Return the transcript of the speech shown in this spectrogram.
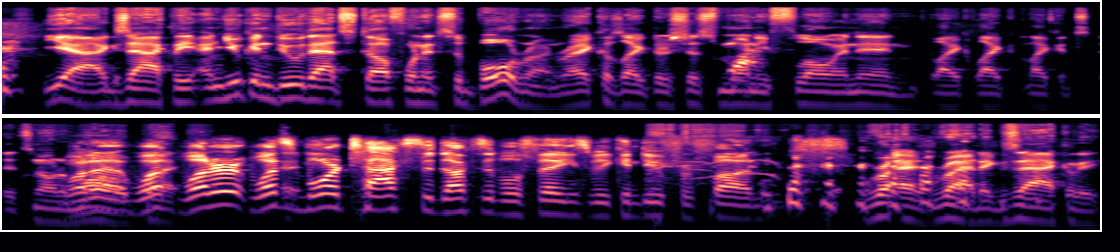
yeah, exactly. And you can do that stuff when it's a bull run, right? Because like there's just money flowing in, like like like it's it's no What tomorrow. are, what but- what are what's eh. more tax deductible things we can do for fun? right right exactly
